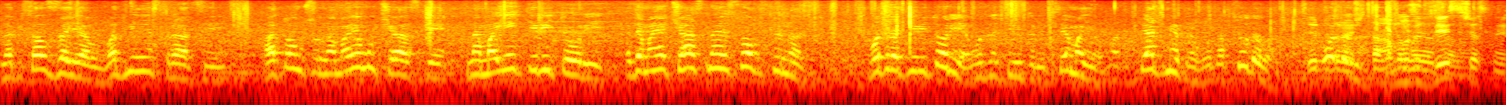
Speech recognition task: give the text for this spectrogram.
Написал заяву в администрации о том, что на моем участке, на моей территории, это моя частная собственность. Вот эта территория, вот эта территория, все мое. 5 метров, вот отсюда. Вот. А може здесь зараз не?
